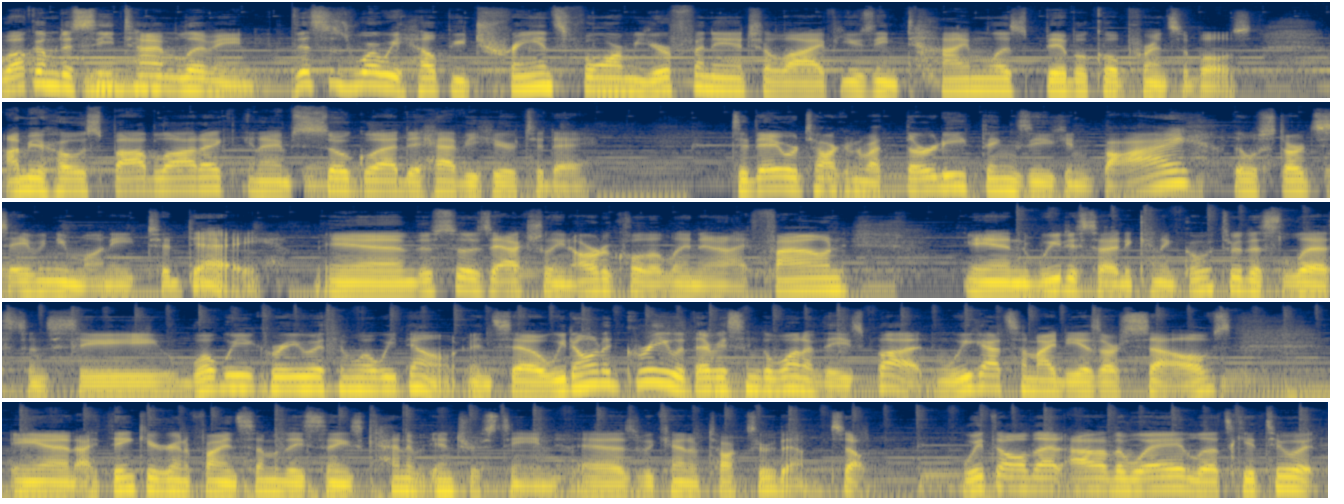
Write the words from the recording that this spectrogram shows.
Welcome to Seed Time Living. This is where we help you transform your financial life using timeless biblical principles. I'm your host, Bob Lotich, and I'm so glad to have you here today. Today, we're talking about 30 things that you can buy that will start saving you money today. And this was actually an article that Lynn and I found, and we decided to kind of go through this list and see what we agree with and what we don't. And so we don't agree with every single one of these, but we got some ideas ourselves. And I think you're going to find some of these things kind of interesting as we kind of talk through them. So, with all that out of the way, let's get to it.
